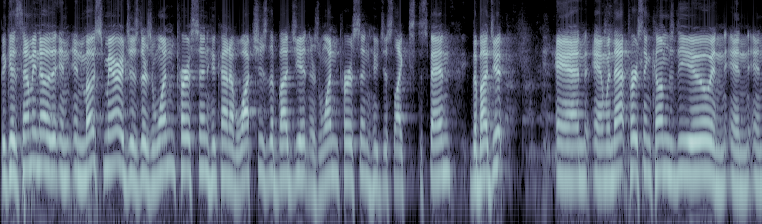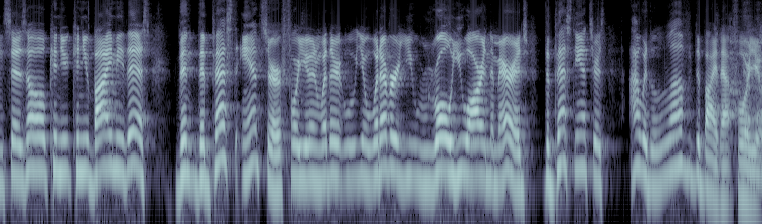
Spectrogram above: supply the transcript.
Because how many know that in, in most marriages, there's one person who kind of watches the budget, and there's one person who just likes to spend the budget. And, and when that person comes to you and, and, and says, Oh, can you, can you buy me this? Then the best answer for you and whether you know whatever you role you are in the marriage the best answer is i would love to buy that for you.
